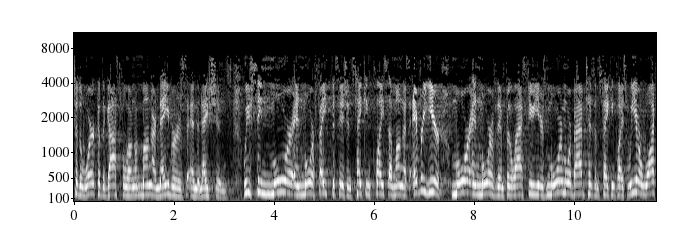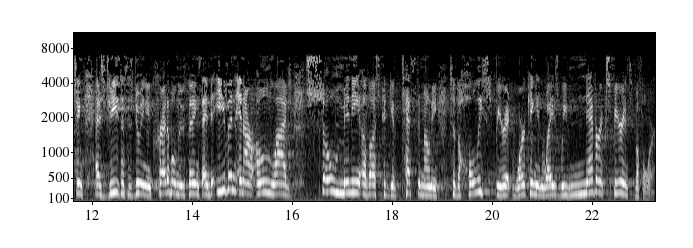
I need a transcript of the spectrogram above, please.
to the work of the gospel among our neighbors and the nations. We've seen more and more faith decisions taking place among us. Every year, more and more of them for the last few years, more and more baptisms taking place. We are watching as Jesus is doing incredible new things. And even in our own lives, so many of us could give testimony to the Holy Spirit working in ways we've never experienced before.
